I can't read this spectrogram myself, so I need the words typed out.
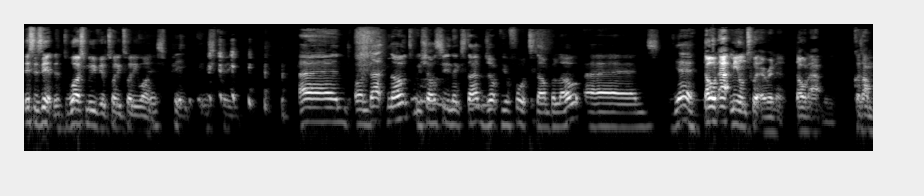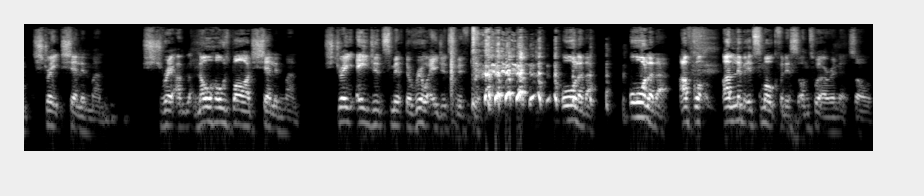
This is it. The worst movie of 2021. It's pig. It's pig. And on that note, we shall see you next time. Drop your thoughts down below. And yeah, Don't at me on Twitter, innit? Don't at me. Because I'm straight shelling, man. Straight, I'm no hose barred shelling, man. Straight Agent Smith, the real Agent Smith. All of that. All of that. I've got unlimited smoke for this on Twitter, innit? So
